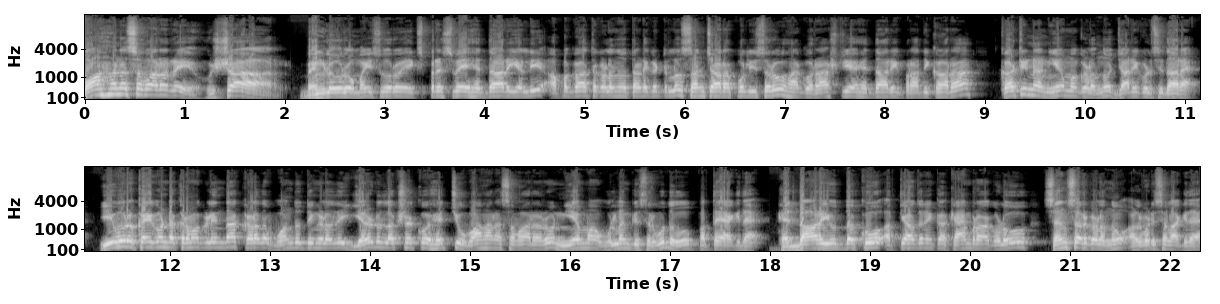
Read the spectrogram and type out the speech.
ವಾಹನ ಸವಾರರೇ, ಹುಷಾರ್. ಬೆಂಗಳೂರು ಮೈಸೂರು ಎಕ್ಸ್ಪ್ರೆಸ್ ವೇ ಹೆದ್ದಾರಿಯಲ್ಲಿ ಅಪಘಾತಗಳನ್ನು ತಡೆಗಟ್ಟಲು ಸಂಚಾರ ಪೊಲೀಸರು ಹಾಗೂ ರಾಷ್ಟ್ರೀಯ ಹೆದ್ದಾರಿ ಪ್ರಾಧಿಕಾರ ಕಠಿಣ ನಿಯಮಗಳನ್ನು ಜಾರಿಗೊಳಿಸಿದ್ದಾರೆ. ಇವರು ಕೈಗೊಂಡ ಕ್ರಮಗಳಿಂದ ಕಳೆದ ಒಂದು ತಿಂಗಳಲ್ಲಿ ಎರಡು ಲಕ್ಷಕ್ಕೂ ಹೆಚ್ಚು ವಾಹನ ಸವಾರರು ನಿಯಮ ಉಲ್ಲಂಘಿಸಿರುವುದು ಪತ್ತೆಯಾಗಿದೆ. ಹೆದ್ದಾರಿಯುದ್ದಕ್ಕೂ ಅತ್ಯಾಧುನಿಕ ಕ್ಯಾಮೆರಾಗಳು, ಸೆನ್ಸರ್ಗಳನ್ನು ಅಳವಡಿಸಲಾಗಿದೆ.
